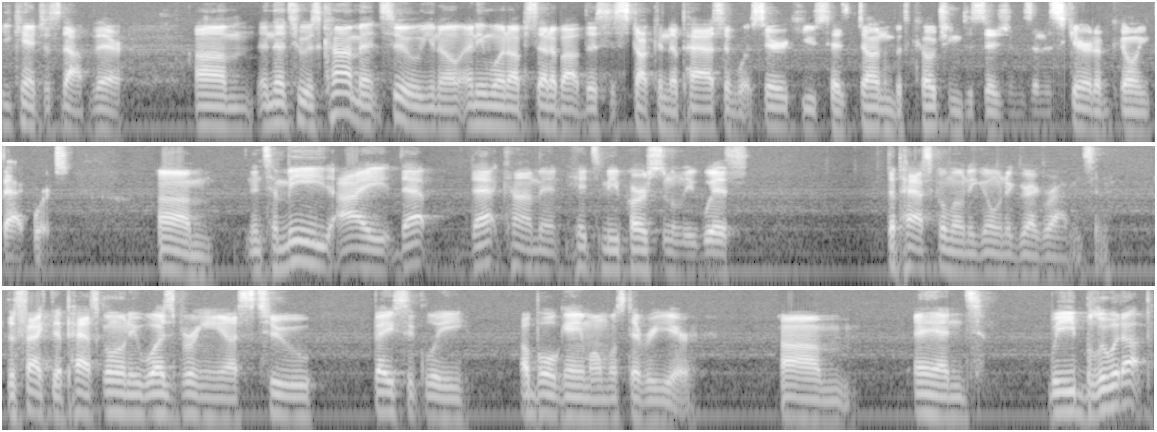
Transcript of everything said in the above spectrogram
you can't just stop there. Um, and then to his comment too, you know, anyone upset about this is stuck in the past of what Syracuse has done with coaching decisions and is scared of going backwards. Um, and to me, I that that comment hits me personally with the Pasqualoni going to Greg Robinson. The fact that Pasqualoni was bringing us to basically a bowl game almost every year, um, and we blew it up.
